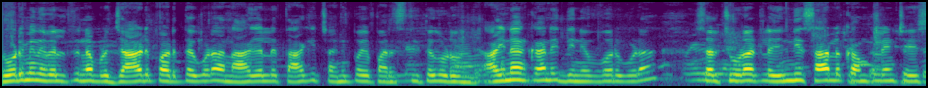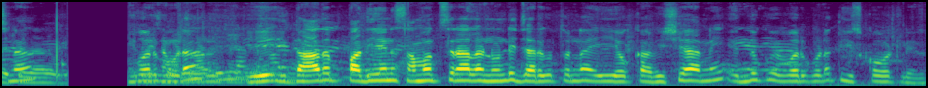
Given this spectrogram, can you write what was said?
రోడ్డు మీద వెళ్తున్నప్పుడు జాడి పడితే కూడా ఆ నాగళ్ళు తాకి చనిపోయే పరిస్థితి కూడా ఉంది. అయినా కానీ దీని ఎవ్వరు కూడా అసలు చూడట్లేదు. ఎన్నిసార్లు కంప్లైంట్ చేసినా ఎవరు కూడా ఈ దాదాపు పదిహేను సంవత్సరాల నుండి జరుగుతున్న ఈ యొక్క విషయాన్ని ఎందుకు ఎవరు కూడా తీసుకోవట్లేదు?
